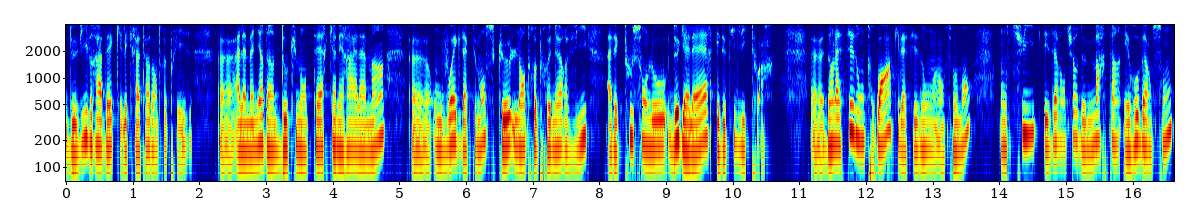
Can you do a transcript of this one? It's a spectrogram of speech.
de vivre avec les créateurs d'entreprise, euh, à la manière d'un documentaire caméra à la main. Euh, on voit exactement ce que l'entrepreneur vit avec tout son lot de galères et de petites victoires. dans la saison 3, qui est la saison en ce moment, on suit les aventures de Martin et Robinson,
